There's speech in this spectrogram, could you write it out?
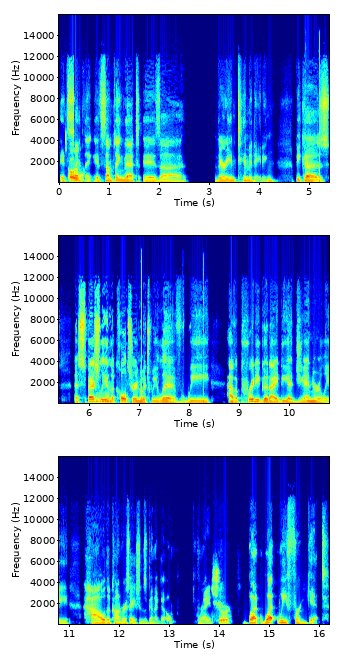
It's Oh, yeah. something it's something that is uh very intimidating because especially Mm-hmm. in the culture in which we live, we have a pretty good idea generally how the conversation is going to go, right? Sure. But what we forget,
